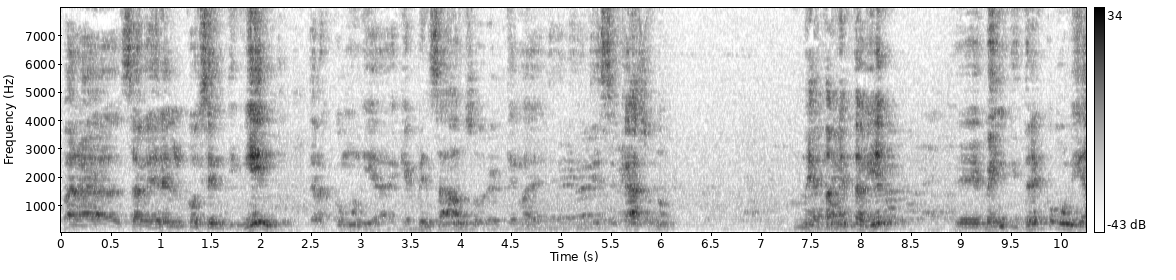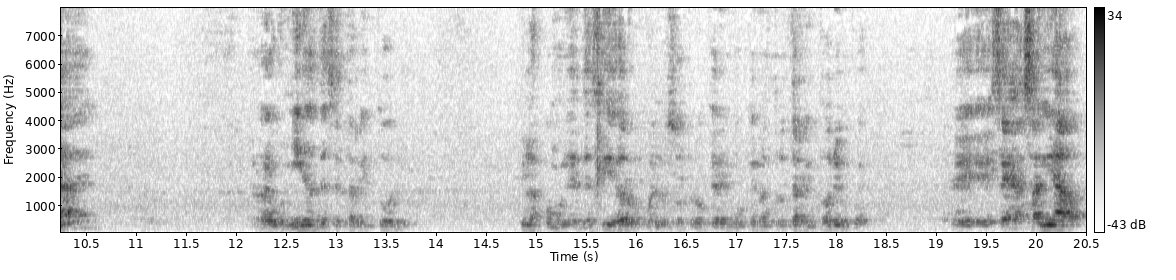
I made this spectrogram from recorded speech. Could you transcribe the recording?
para saber el consentimiento de las comunidades, qué pensaban sobre el tema de, de- de ese caso, ¿no? Inmediatamente había eh, 23 comunidades reunidas de ese territorio y las comunidades decidieron, pues nosotros queremos que nuestro territorio pues eh, sea saneado,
